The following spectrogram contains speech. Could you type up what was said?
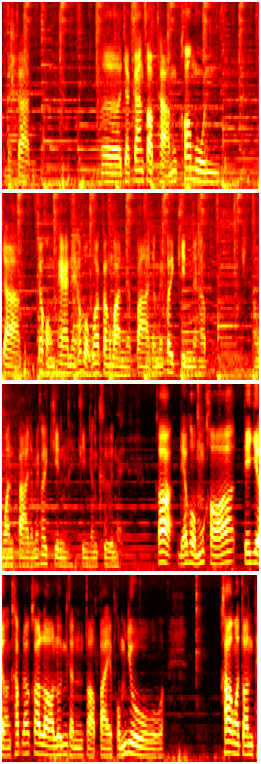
บรรยากาศจากการสอบถามข้อมูลจากเจ้าของแพเนี่ยเขาบอกว่ากลางวันเนี่ยปลาจะไม่ค่อยกินนะครับกลางวันปลาจะไม่ค่อยกินกินกลางคืน ก็เดี๋ยวผมขอตีเหยื่อก่อนครับ แล้วก็รอลุ้นกันต่อไป ผมอยู่เข้ามาตอนแพ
